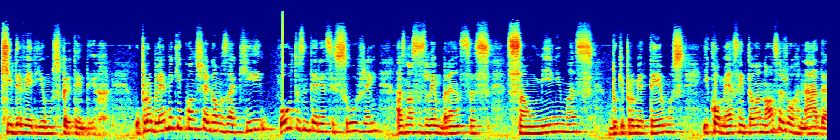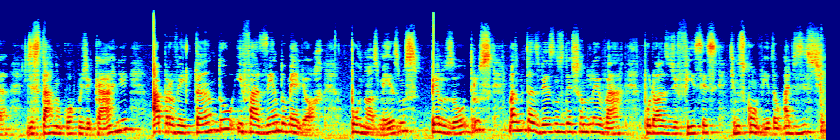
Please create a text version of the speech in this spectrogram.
que deveríamos pretender. O problema é que quando chegamos aqui, outros interesses surgem, as nossas lembranças são mínimas do que prometemos e começa então a nossa jornada de estar num corpo de carne, aproveitando e fazendo melhor por nós mesmos, pelos outros, mas muitas vezes nos deixando levar por horas difíceis que nos convidam a desistir.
